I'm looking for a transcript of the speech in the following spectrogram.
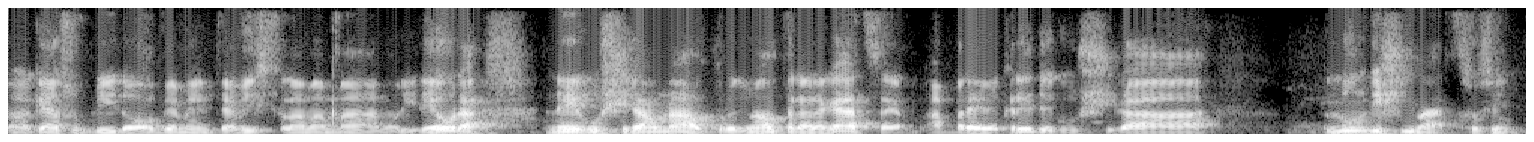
eh, che ha subito ovviamente, ha visto la mamma morire. E ora ne uscirà un altro di un'altra ragazza a breve, credo che uscirà l'11 marzo, sì.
